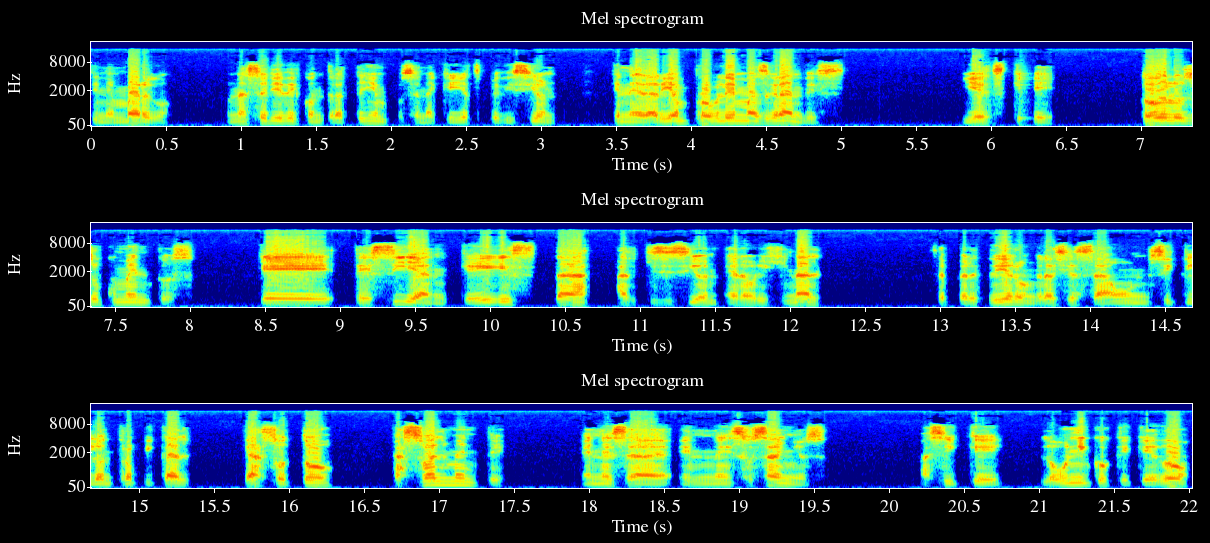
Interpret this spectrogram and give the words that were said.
Sin embargo, una serie de contratiempos en aquella expedición generarían problemas grandes. Y es que todos los documentos que decían que esta adquisición era original se perdieron gracias a un ciclón tropical que azotó casualmente en, esa, en esos años. Así que lo único que quedó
